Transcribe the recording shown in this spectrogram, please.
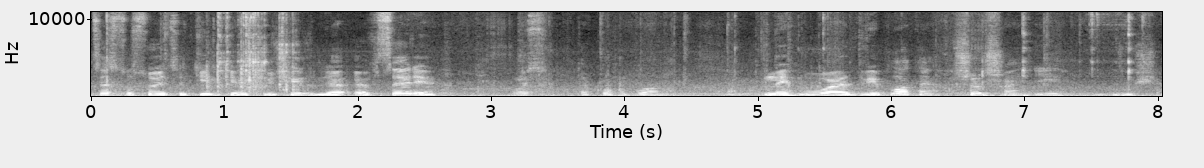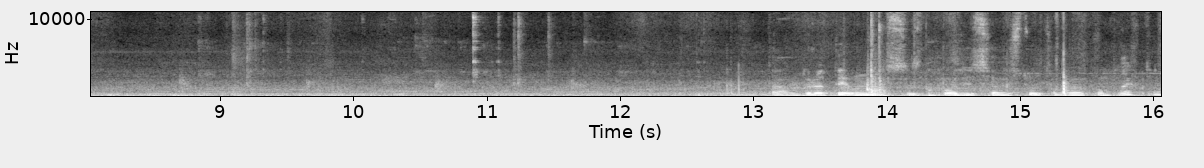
Це стосується тільки ключів для F-серії ось такого плану. В них буває дві плати, ширша і вуща. Так, дроти у нас знаходяться ось тут в комплекті.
